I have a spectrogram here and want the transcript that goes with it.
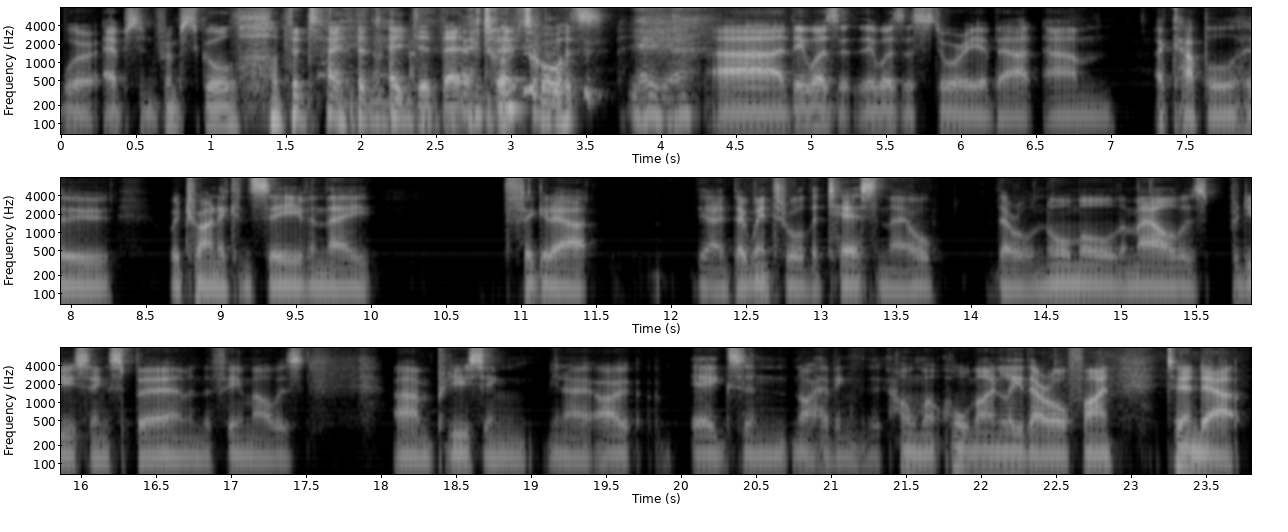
were absent from school on the day that they did that, that course. yeah, yeah. Uh, there was a, there was a story about um, a couple who were trying to conceive and they figured out, you know, they went through all the tests and they all they're all normal. The male was producing sperm and the female was um, producing, you know, o- eggs and not having hormonally. They're all fine. Turned out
